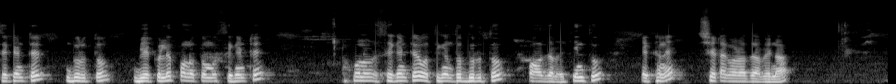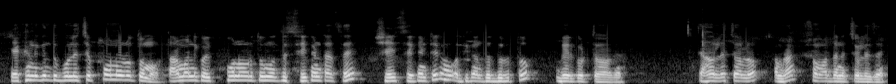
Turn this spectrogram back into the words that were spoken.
সেকেন্ডের দূরত্ব বিয়ে করলে পনেরোতম সেকেন্ডে পনেরো সেকেন্ডের অতিক্রান্ত দূরত্ব পাওয়া যাবে। কিন্তু এখানে সেটা করা যাবে না। এখানে কিন্তু বলেছে পনেরোতম। তার মানে ওই পনেরোতম যে সেকেন্ড আছে, সেই সেকেন্ডের অধিকাংশ দূরত্ব বের করতে হবে। তাহলে চলো আমরা সমাধানে চলে যাই।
